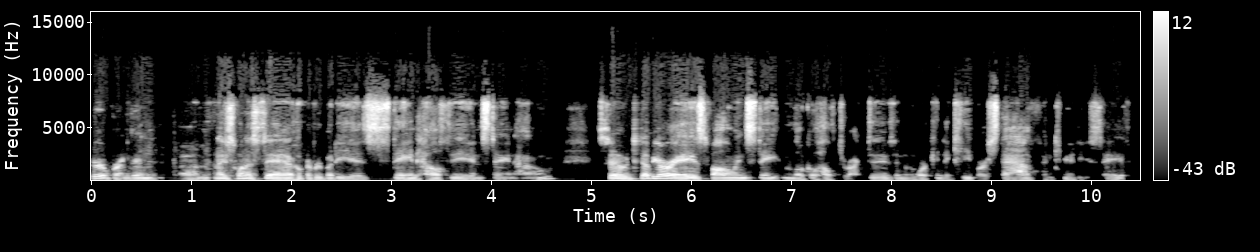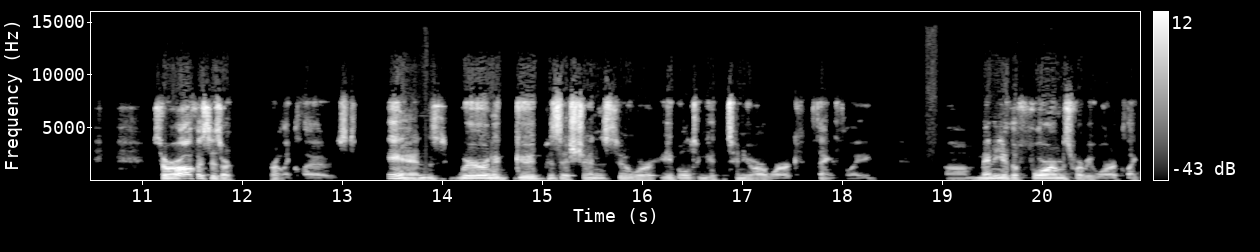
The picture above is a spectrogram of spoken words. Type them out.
Sure, Brendan. Um, and I just want to say I hope everybody is staying healthy and staying home. So, WRA is following state and local health directives and working to keep our staff and community safe. So, our offices are currently closed and we're in a good position so we're able to continue our work thankfully. Um, many of the forums where we work like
